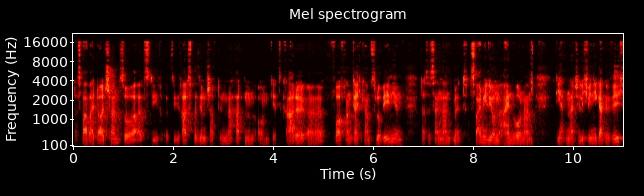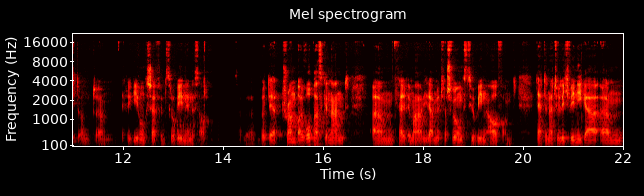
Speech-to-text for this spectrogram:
das war bei Deutschland so, als die, die Ratspräsidentschaft inne hatten. Und jetzt gerade äh, vor Frankreich kam Slowenien. Das ist ein Land mit zwei Millionen Einwohnern. Die hatten natürlich weniger Gewicht und ähm, der Regierungschef in Slowenien ist auch wird der Trump Europas genannt, ähm, fällt immer wieder mit Verschwörungstheorien auf und der hatte natürlich weniger ähm,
